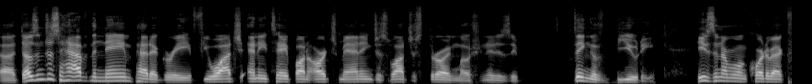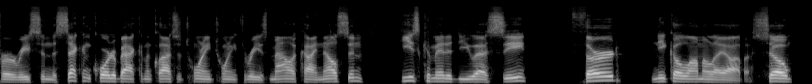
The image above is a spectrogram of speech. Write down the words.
uh, doesn't just have the name pedigree. If you watch any tape on Arch Manning, just watch his throwing motion. It is a thing of beauty. He's the number one quarterback for a reason. The second quarterback in the class of 2023 is Malachi Nelson. He's committed to USC. Third, Nico Lamaleava. So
